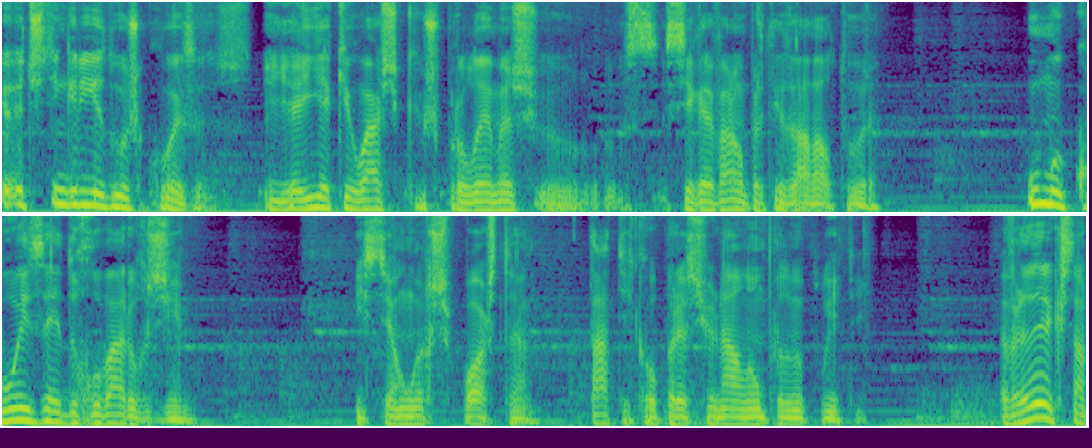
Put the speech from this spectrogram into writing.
Eu distinguiria duas coisas, e aí é que eu acho que os problemas uh, se agravaram a partir da altura. Uma coisa é derrubar o regime. Isso é uma resposta tática operacional a um problema político. A verdadeira questão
